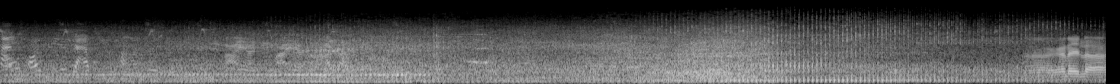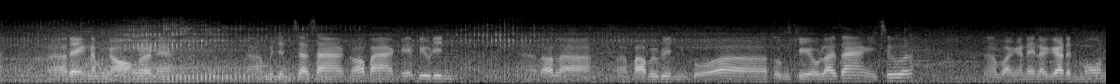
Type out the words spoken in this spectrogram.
Ai hỏi cái làm gì mà Mãi à, mãi à, mãi à. à, ở đây là à, đèn năm ngọn rồi nè. À, mình nhìn xa xa có ba cái building. À, đó là à, Ba Building của Thuận Kiều Plaza ngày xưa đó. À, và ngày nay là Garden Mall.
